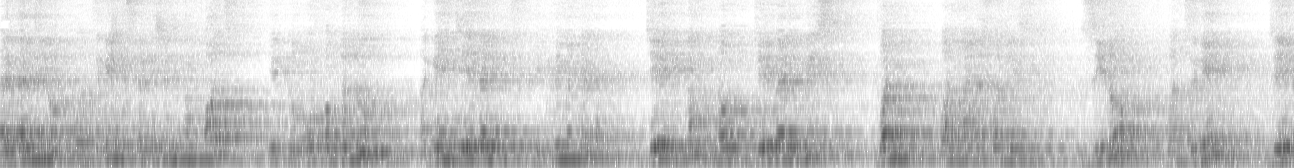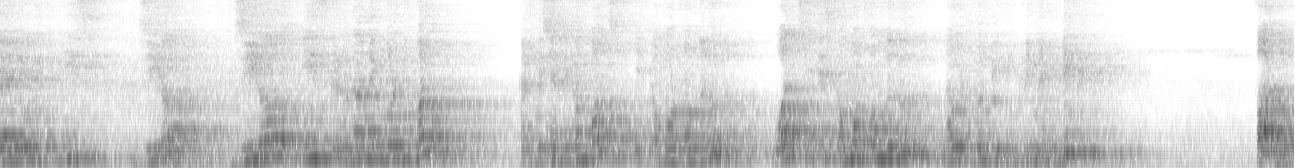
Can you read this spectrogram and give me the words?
less than 0 once again this condition become false it come out from the loop again j value is decremented j become now j value is 1 1 minus 1 is 0 once again j value is 0 0 is greater than or equal to 1 condition become false it come out from the loop. Once it is come out from the loop now it to be incrementing for loop.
